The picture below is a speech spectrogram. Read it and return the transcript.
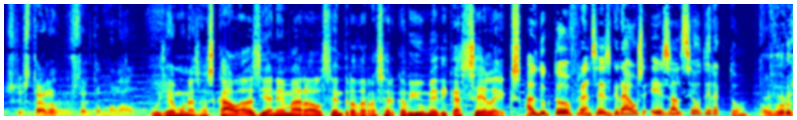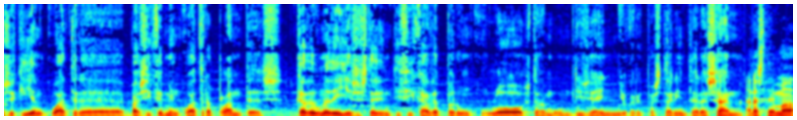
els que estan al costat del malalt. Pugem unes escales i anem ara al Centre de Recerca Biomèdica CELEX. El doctor Francesc Graus és el seu director. Aleshores, aquí hi ha quatre, bàsicament quatre plantes. Cada una d'elles està identificada per un color, està amb un disseny, jo crec, bastant interessant. Ara estem a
